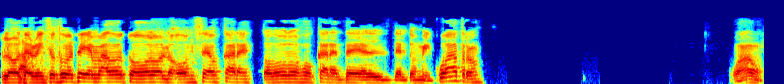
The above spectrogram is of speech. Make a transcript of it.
Los Ah. de Rings se hubiese llevado todos los 11 Oscars, todos los Oscars del, del 2004. Wow.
